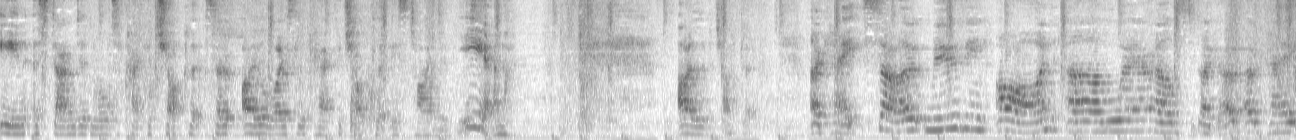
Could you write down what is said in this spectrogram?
in a standard multi-pack of chocolate. So I always look out for chocolate this time of year. I love chocolate. Okay, so moving on, um, where else did I go? Okay,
